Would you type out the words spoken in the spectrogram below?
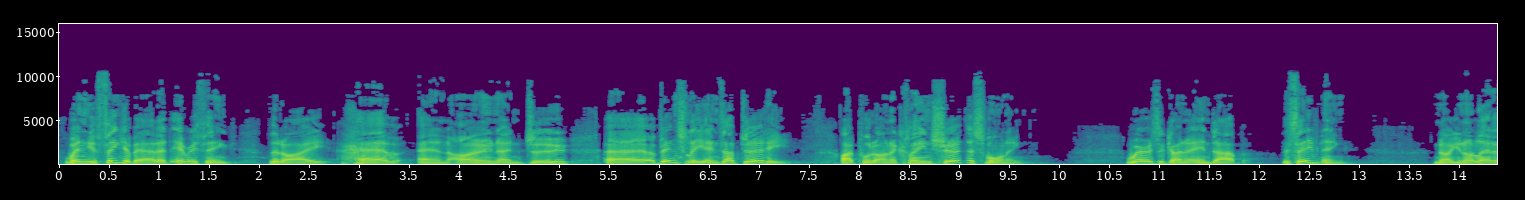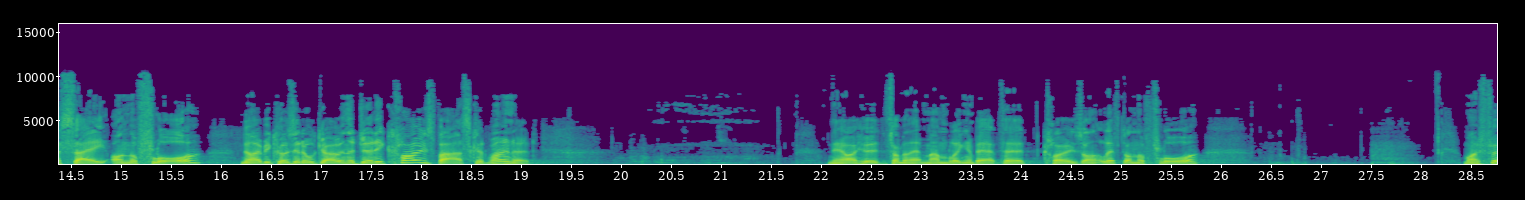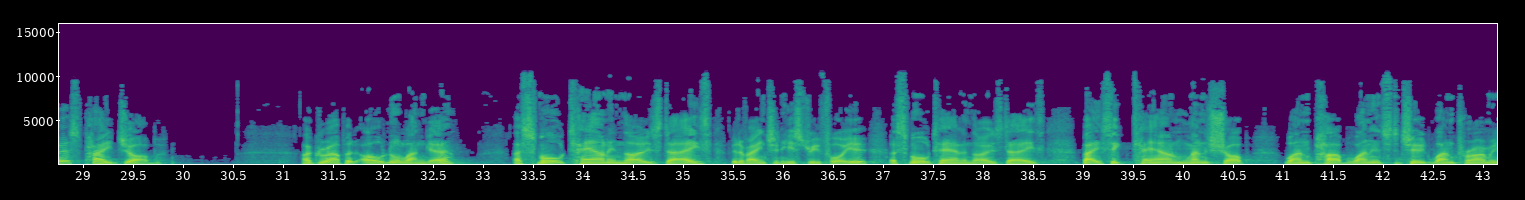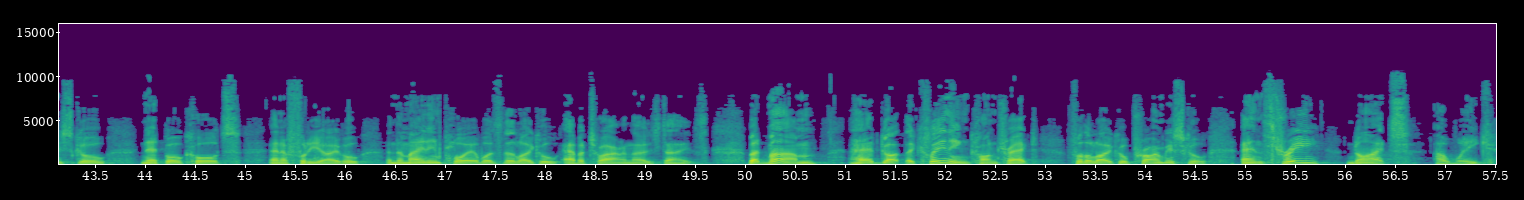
When you think about it, everything that I have and own and do uh, eventually ends up dirty. I put on a clean shirt this morning. Where is it going to end up this evening? No, you're not allowed to say on the floor no, because it'll go in the dirty clothes basket, won't it? Now, I heard some of that mumbling about the clothes on, left on the floor. My first paid job, I grew up at Old Noarlunga, a small town in those days, bit of ancient history for you, a small town in those days, basic town, one shop, one pub, one institute, one primary school, netball courts, and a footy oval, and the main employer was the local abattoir in those days. But mum had got the cleaning contract for the local primary school, and three nights a week,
